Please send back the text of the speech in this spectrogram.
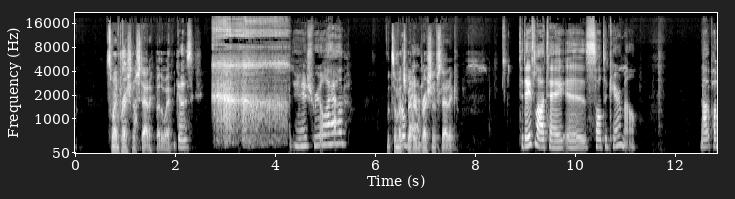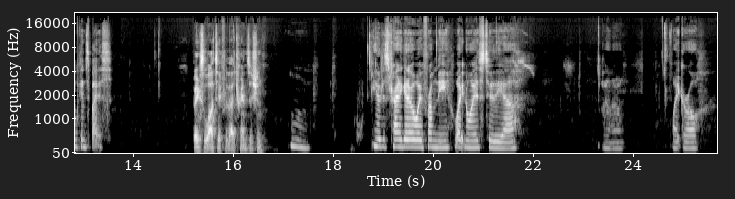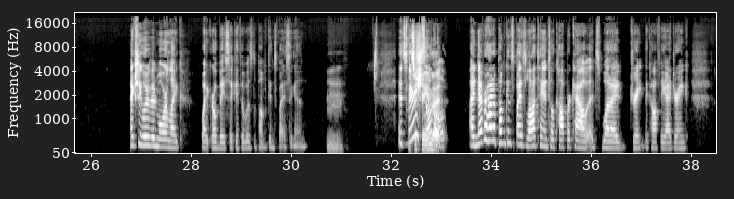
It's my impression of static, by the way. It goes, and it's real loud. That's a much Real better bad. impression of static. Today's latte is salted caramel, not pumpkin spice. Thanks a latte for that transition. Hmm. You know, just trying to get away from the white noise to the, uh, I don't know, white girl. Actually, it would have been more like white girl basic if it was the pumpkin spice again. Mm. It's It's very shame subtle. that- I never had a pumpkin spice latte until Copper Cow. It's what I drink, the coffee I drink.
